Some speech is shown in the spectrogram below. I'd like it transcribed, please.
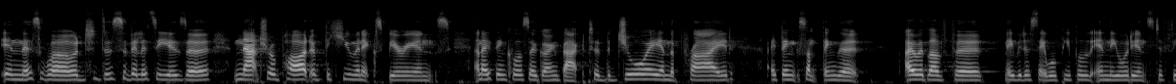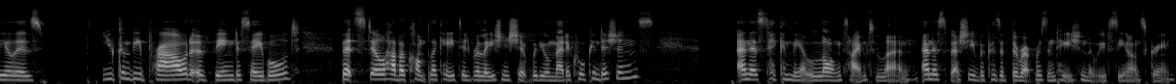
in this world. Disability is a natural part of the human experience, and I think also going back to the joy and the pride, I think something that I would love for maybe disabled people in the audience to feel is you can be proud of being disabled, but still have a complicated relationship with your medical conditions. And it's taken me a long time to learn, and especially because of the representation that we've seen on screen.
